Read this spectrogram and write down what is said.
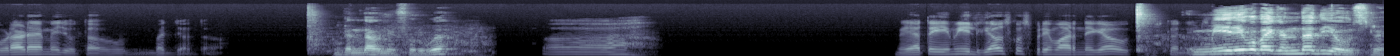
थोड़ा डैमेज होता वो बच जाता। गंदा वन फोर हुआ। भैया तो एम ही हिल गया उसको स्प्रे मारने गया उसका मेरे को भाई गंदा दिया उसने।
